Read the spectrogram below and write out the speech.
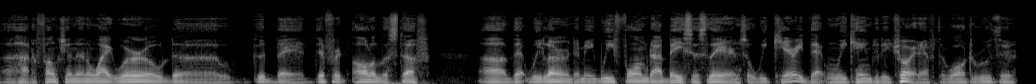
uh, how to function in a white world, uh, good, bad, different, all of the stuff uh, that we learned. I mean, we formed our basis there, and so we carried that when we came to Detroit. After Walter Reuther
